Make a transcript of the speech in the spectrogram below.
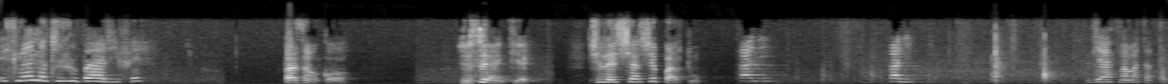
Ismaël n'a toujours pas arrivé. Pas encore. Je suis inquiet. Je l'ai cherché partout. Fanny. Fanny. Viens, maman t'attend.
